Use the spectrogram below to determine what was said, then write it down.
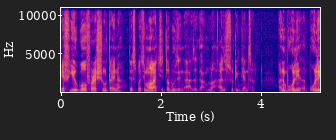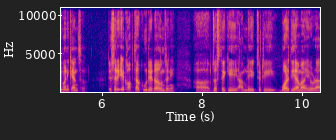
If you go for a shoot होइन त्यसपछि मलाई चित्त बुझेन आज घाम ल आज सुटिङ क्यान्सल अनि भोलि भोलि पनि क्यान्सल त्यसरी एक हप्ता कुरेर हुन्छ नि जस्तै कि हामीले एकचोटि बर्दियामा एउटा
